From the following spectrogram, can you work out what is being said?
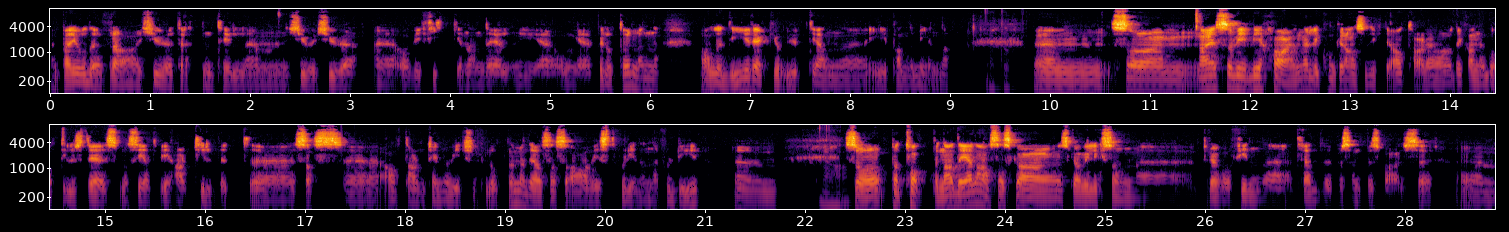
en periode fra 2013 til 2020, eh, og vi fikk inn en del nye unge piloter. Men alle de røk jo ut igjen eh, i pandemien. da. Um, så, nei, så vi, vi, har en veldig konkurransedyktig avtale, og det kan jo godt illustreres med å si at vi har tilbudt uh, SAS uh, avtalen til Norwegian-pilotene, men det er SAS avvist fordi den er for dyr. Um, så på toppen av det da, så skal, skal vi liksom uh, prøve å finne 30 besparelser. Um,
